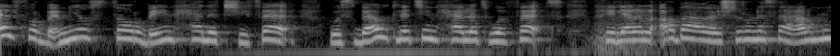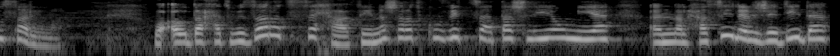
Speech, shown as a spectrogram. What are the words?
1446 حالة شفاء و 37 حالة وفاة خلال ال 24 ساعة المنصرمة. وأوضحت وزارة الصحة في نشرة كوفيد-19 اليومية أن الحصيلة الجديدة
